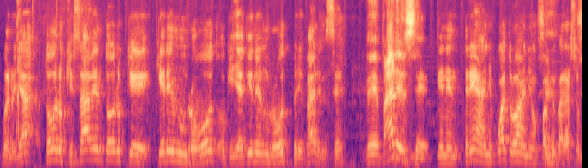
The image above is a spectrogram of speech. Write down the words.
Bueno, ya todos los que saben, todos los que quieren un robot o que ya tienen un robot, prepárense. Prepárense. Tienen tres años, cuatro años para Sí, prepararse, un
